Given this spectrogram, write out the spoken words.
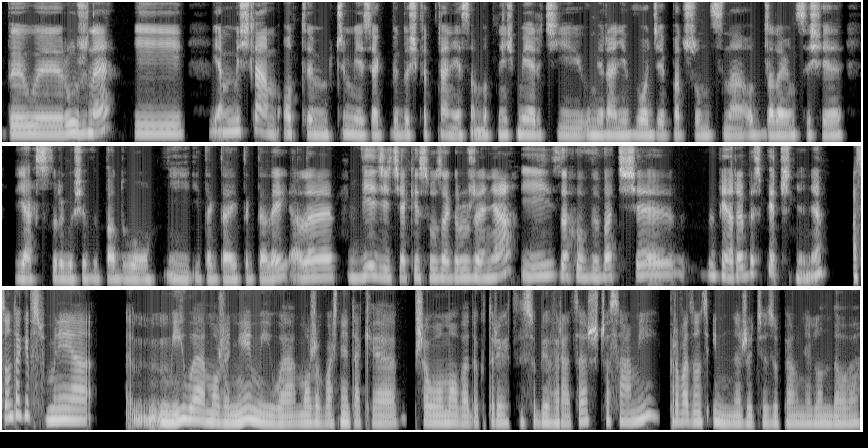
były różne, i ja myślałam o tym, czym jest jakby doświadczanie samotnej śmierci, umieranie w wodzie, patrząc na oddalający się jacht, z którego się wypadło i, i tak dalej, i tak dalej, ale wiedzieć, jakie są zagrożenia i zachowywać się w miarę bezpiecznie, nie? A są takie wspomnienia miłe, może niemiłe, może właśnie takie przełomowe, do których ty sobie wracasz czasami, prowadząc inne życie zupełnie lądowe?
